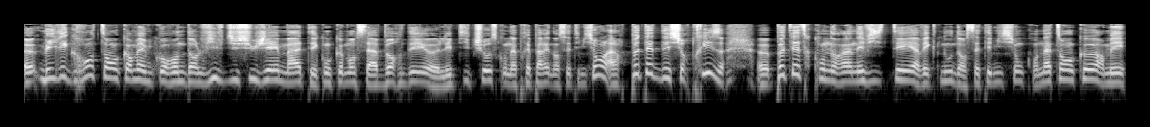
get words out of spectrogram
Euh, mais il est grand temps quand même qu'on rentre dans le vif du sujet, Matt, et qu'on commence à aborder euh, les petites choses qu'on a préparées dans cette émission. Alors peut-être des surprises, euh, peut-être qu'on aura un invité avec nous dans cette émission qu'on attend encore, mais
